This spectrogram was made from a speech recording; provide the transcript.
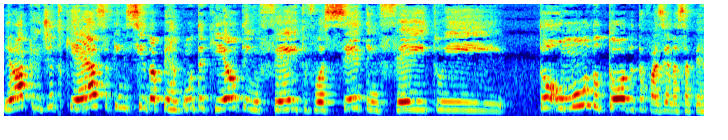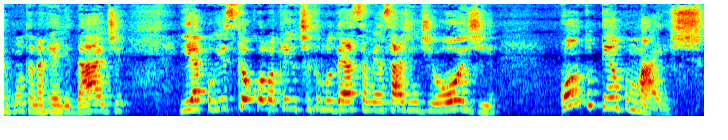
Eu acredito que essa tem sido a pergunta que eu tenho feito, você tem feito e to, o mundo todo está fazendo essa pergunta na realidade. E é por isso que eu coloquei o título dessa mensagem de hoje: Quanto tempo mais?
